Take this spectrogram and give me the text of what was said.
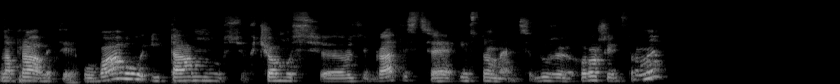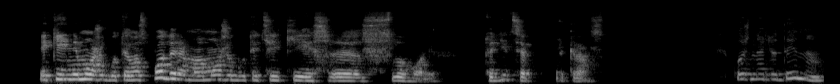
направити увагу і там в чомусь е, розібратись. Це інструмент. Це дуже хороший інструмент, який не може бути господарем, а може бути тільки е, слугою. Тоді це прекрасно. Кожна людина,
